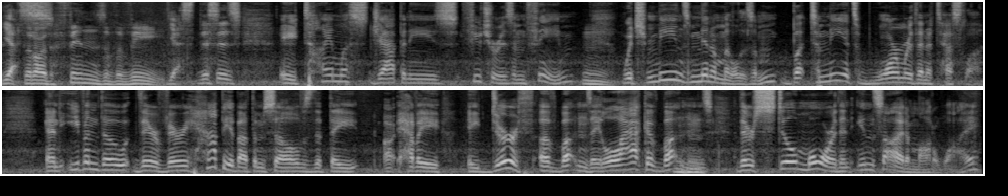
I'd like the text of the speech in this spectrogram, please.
Yes. that are the fins of the V. Yes, this is a timeless Japanese futurism theme, Hmm. which means minimalism, but to me it's warmer than a Tesla. And even though they're very happy about themselves that they uh, have a, a dearth of buttons, a lack of buttons, Mm-hmm. there's still more than inside a Model Y.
